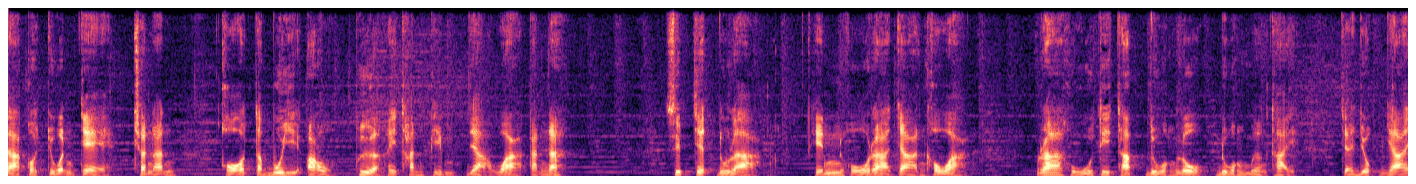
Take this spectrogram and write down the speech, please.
ลาก็จวนแจ ฉะนั้นขอตะบุยเอาเพื่อให้ทันพิมพ์อย่าว่ากันนะ 17 ดุลา เห็นโหราจารย์เขาว่า ราหูที่ทับดวงโลกดวงเมืองไทย จะยกย้าย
